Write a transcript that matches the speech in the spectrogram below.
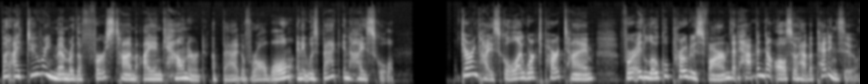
But I do remember the first time I encountered a bag of raw wool, and it was back in high school. During high school, I worked part time for a local produce farm that happened to also have a petting zoo.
